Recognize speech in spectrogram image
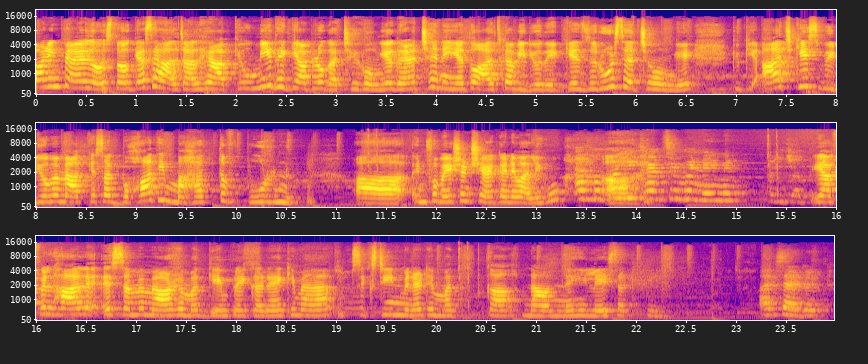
मॉर्निंग प्यारे दोस्तों। कैसे हाल चाल हैं आपकी? उम्मीद है कि आप लोग अच्छे होंगे। अगर अच्छे नहीं है तो आज का वीडियो देख के ज़रूर से अच्छे होंगे क्योंकि आज की इस वीडियो में मैं आपके साथ बहुत ही महत्वपूर्ण इन्फॉर्मेशन शेयर करने वाली हूँ. या फ़िलहाल इस समय मैं और हिम्मत गेम प्ले कर रहे हैं कि मैं 16 मिनट हिम्मत का नाम नहीं ले सकती। I said it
